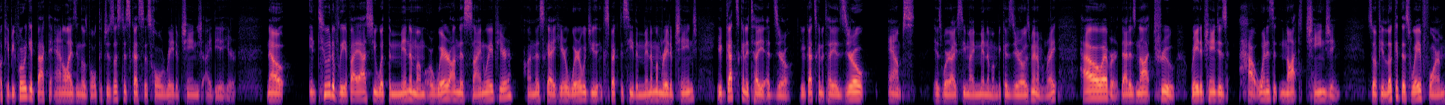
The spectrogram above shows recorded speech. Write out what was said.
Okay, before we get back to analyzing those voltages, let's discuss this whole rate of change idea here. Now, intuitively, if I asked you what the minimum or where on this sine wave here, on this guy here, where would you expect to see the minimum rate of change? Your gut's going to tell you at zero. Your gut's going to tell you zero amps is where I see my minimum because zero is minimum, right? However, that is not true. Rate of change is how when is it not changing? So if you look at this waveform,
